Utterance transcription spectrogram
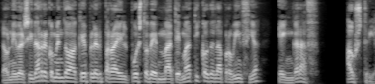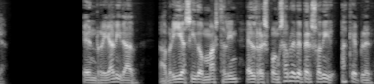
la universidad recomendó a Kepler para el puesto de matemático de la provincia en Graz, Austria. En realidad, habría sido Mastelin el responsable de persuadir a Kepler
